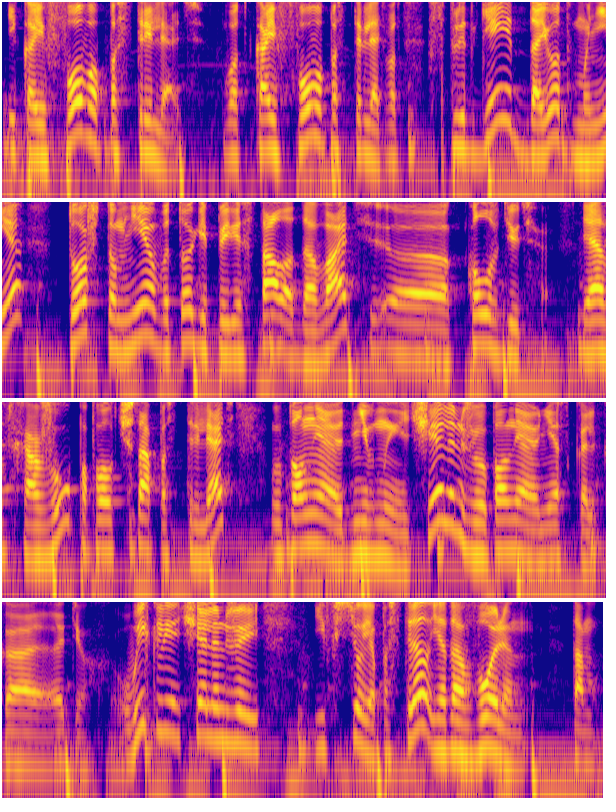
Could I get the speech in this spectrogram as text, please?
и кайфово пострелять. Вот кайфово пострелять. Вот Splitgate дает мне то, что мне в итоге перестало давать э, Call of Duty. Я захожу по полчаса пострелять, выполняю дневные челленджи, выполняю несколько этих weekly челленджей, и все, я пострелял, я доволен там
